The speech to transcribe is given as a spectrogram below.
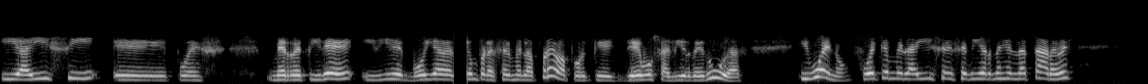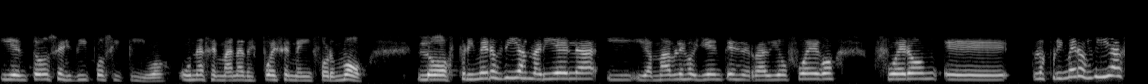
y ahí sí, eh, pues me retiré y dije voy a para hacerme la prueba porque llevo salir de dudas. Y bueno, fue que me la hice ese viernes en la tarde y entonces di positivo. Una semana después se me informó. Los primeros días, Mariela y, amables oyentes de Radio Fuego, fueron eh, los primeros días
